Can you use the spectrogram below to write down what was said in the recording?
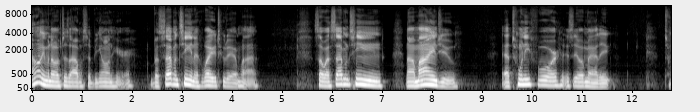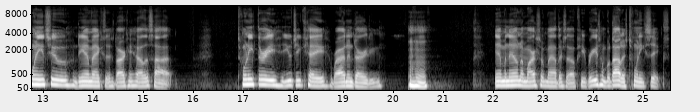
I don't even know if this album should be on here, but 17 is way too damn high. So at 17, now mind you, at 24 is Illmatic, 22 DMX is Dark and Hell is Hot, 23 UGK Riding Dirty, hmm Eminem the Marshall Mathers LP Reasonable Doubt is 26.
